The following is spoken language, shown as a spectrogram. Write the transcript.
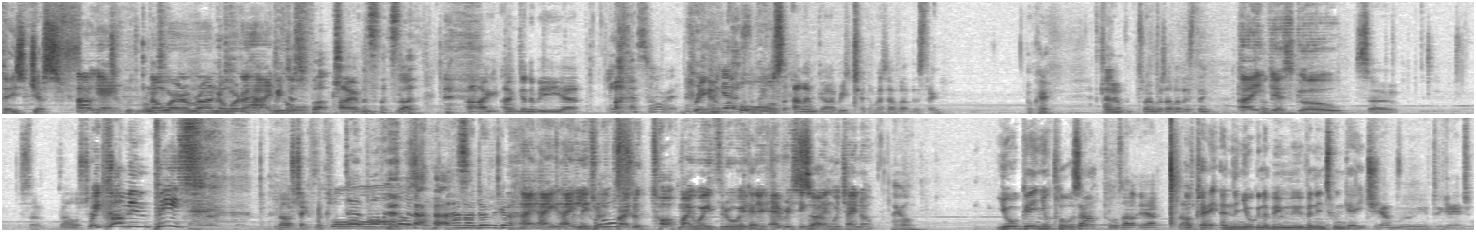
that is just filled okay. with rocks. Nowhere to run, nowhere to hide. We cool. just fucked. I'm, I, I'm going to be uh, At least I saw it. bringing Yes. up claws, and I'm going to be chucking myself at this thing. Okay. Throw, Um, throw myself at this thing. I just go. So, so rouse check. We come in peace. Rouse check for the claws. Don't bother dodging. and I don't go. I, I, I literally try to talk my way through Okay, in every single so- language I know. Hang on. You're getting your claws out. Claws out, yeah. Rouse Okay, check. and then you're going to be moving into engage. Yeah, I'm moving into gauge.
